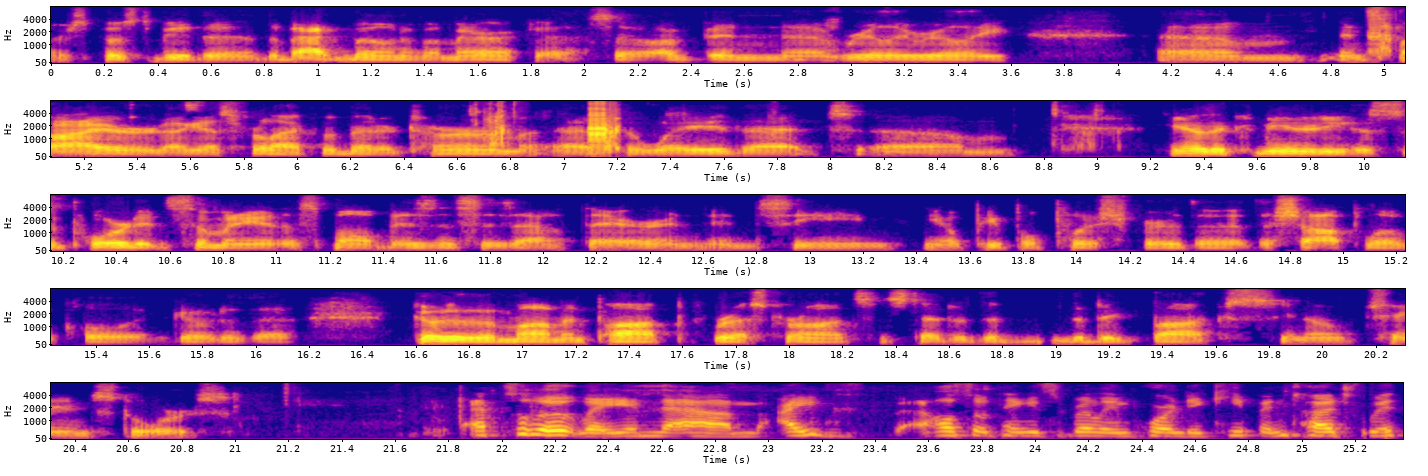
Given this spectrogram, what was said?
are supposed to be the, the backbone of America. So I've been uh, mm-hmm. really, really um, inspired, I guess, for lack of a better term, at the way that um, you know the community has supported so many of the small businesses out there, and, and seeing you know people push for the the shop local and go to the go to the mom and pop restaurants instead of the the big box you know chain stores. Absolutely, and um, I also think it's really important to keep in touch with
